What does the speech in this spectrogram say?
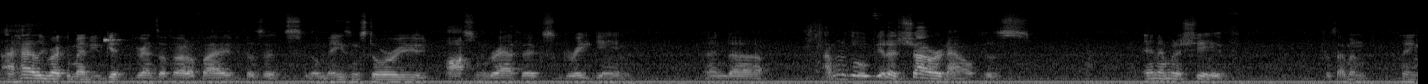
I highly recommend you get Grand Theft Auto 5 because it's an amazing story, awesome graphics, great game. And uh, I'm going to go get a shower now because, and I'm going to shave because I've been playing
